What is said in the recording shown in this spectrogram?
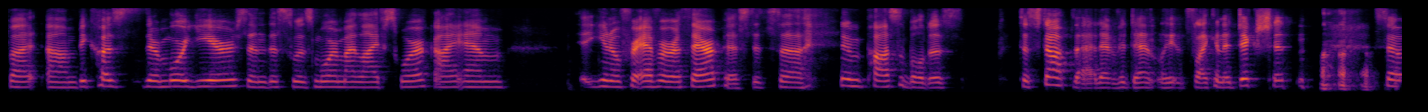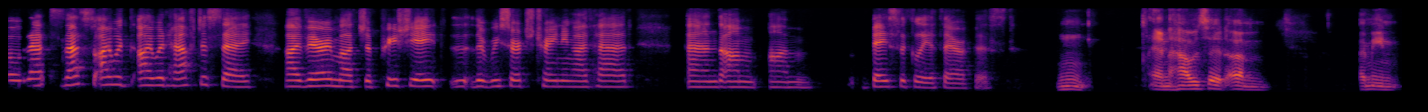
But um, because there are more years and this was more my life's work, I am, you know, forever a therapist. It's uh, impossible to to stop that evidently. It's like an addiction. So that's that's i would i would have to say i very much appreciate the research training i've had and um, i'm basically a therapist. Mm. and how is it um i mean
